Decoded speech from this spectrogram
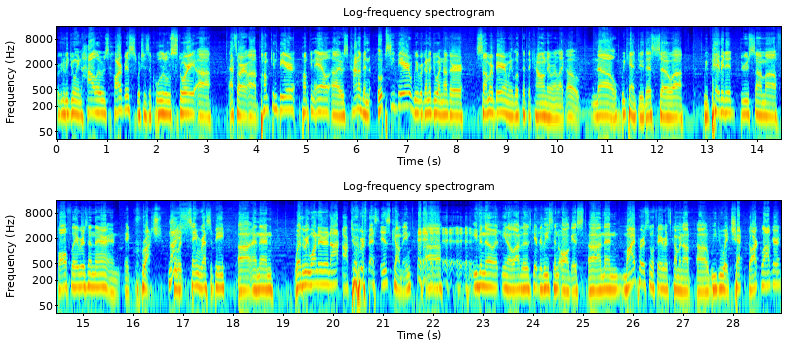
we're to be doing Hollow's Harvest, which is a cool little story. Uh, that's our uh, pumpkin beer, pumpkin ale. Uh, it was kind of an oopsie beer. We were going to do another summer beer, and we looked at the calendar and we're like, oh, no, we can't do this. So uh, we pivoted through some uh, fall flavors in there, and it crushed. So Nice. it's same recipe. Uh, and then, whether we want it or not, Oktoberfest is coming. Uh, even though it, you know a lot of those get released in August. Uh, and then my personal favorites coming up. Uh, we do a Czech dark lager,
